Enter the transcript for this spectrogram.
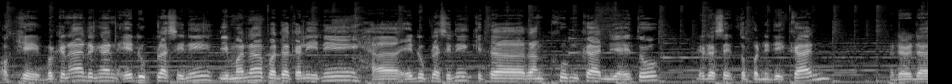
Okey, berkenaan dengan Edu Plus ini, di mana pada kali ini uh, Edu Plus ini kita rangkumkan iaitu daripada sektor pendidikan, daripada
